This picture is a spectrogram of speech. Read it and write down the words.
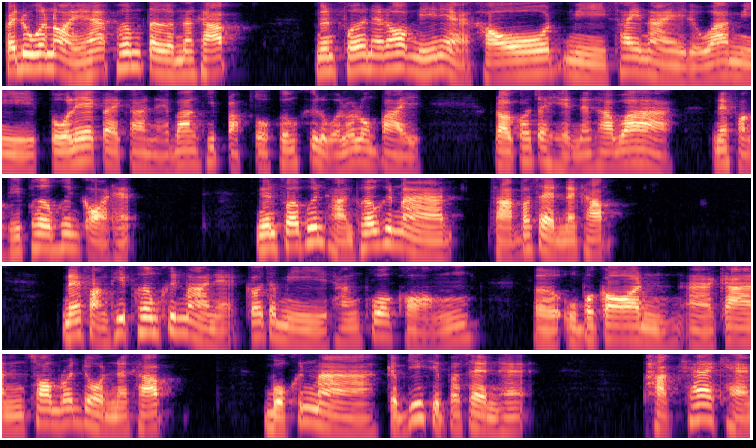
ไปดูกันหน่อยฮะเพิ่มเติมนะครับเงินเฟ้อในรอบนี้เนี่ยเขามีไส้ในหรือว่ามีตัวเลขรายการไหนบ้างที่ปรับตัวเพิ่มขึ้นหรือว่าลดลงไป เราก็จะเห็นนะครับว่าในฝั่งที่เพิ่มขึ้นก่อนฮะเงินเฟ้อพื้นฐานเพิ่มขึ้นมา3%นะครับในฝั่งที่เพิ่มขึ้นมาเนี่ยก็จะมีทั้งพวกของอุปกรณ์การซ่อมรถยนต์นะครับ บวกขึ้นมาเกือบ 20%ฮะ ผักแช่แข็ง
